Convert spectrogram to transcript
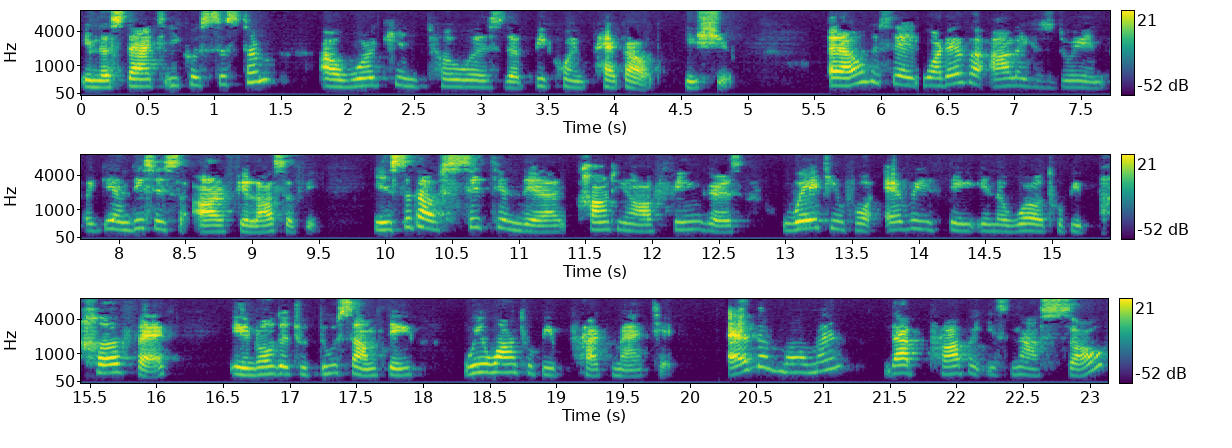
in the Stacks ecosystem are working towards the Bitcoin peg-out issue. And I want to say, whatever Alex is doing, again, this is our philosophy. Instead of sitting there counting our fingers, waiting for everything in the world to be perfect in order to do something, we want to be pragmatic. At the moment, that problem is not solved,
